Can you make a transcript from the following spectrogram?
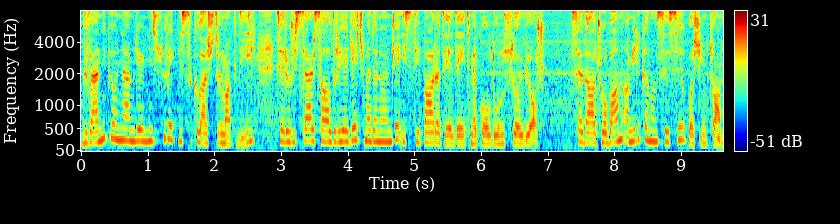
güvenlik önlemlerini sürekli sıkılaştırmak değil, teröristler saldırıya geçmeden önce istihbarat elde etmek olduğunu söylüyor. Seda Çoban, Amerika'nın Sesi, Washington.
